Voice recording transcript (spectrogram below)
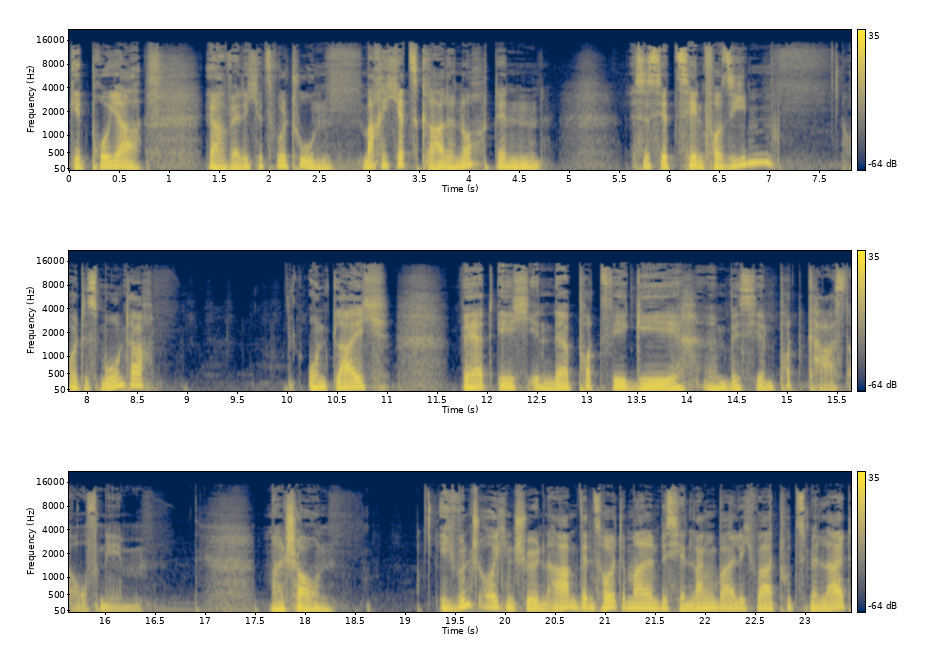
Geht pro Jahr. Ja, werde ich jetzt wohl tun. Mache ich jetzt gerade noch, denn es ist jetzt zehn vor sieben. Heute ist Montag. Und gleich werde ich in der Pott-WG ein bisschen Podcast aufnehmen. Mal schauen. Ich wünsche euch einen schönen Abend. Wenn es heute mal ein bisschen langweilig war, tut's mir leid.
